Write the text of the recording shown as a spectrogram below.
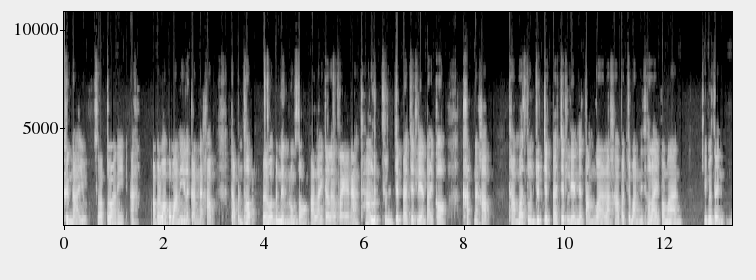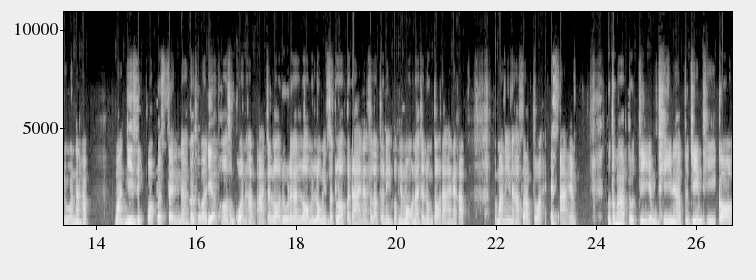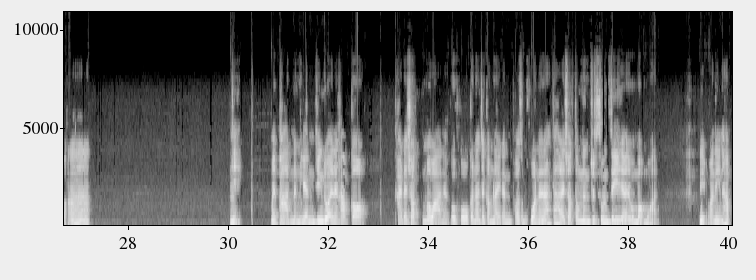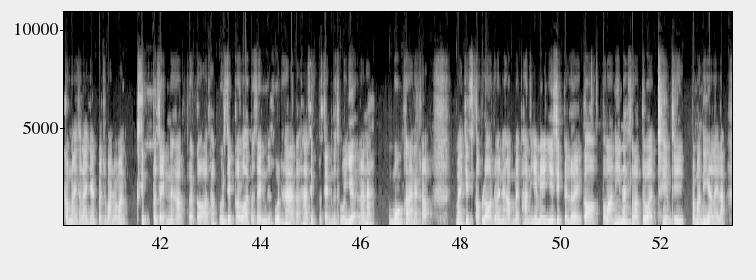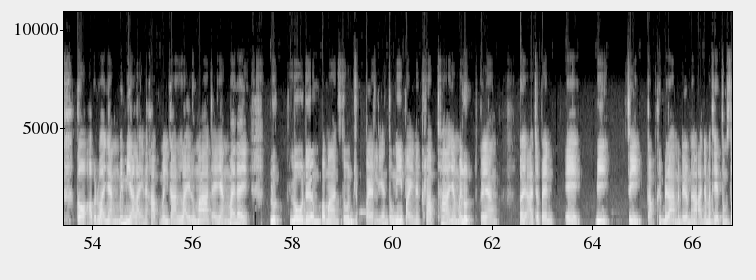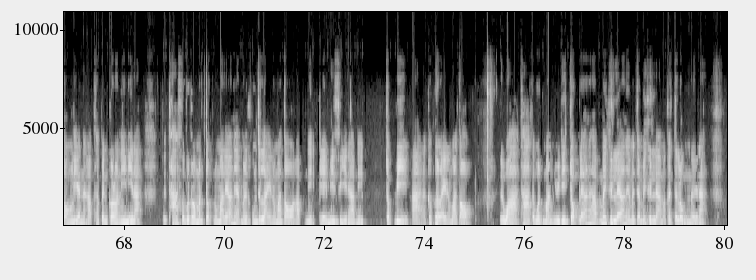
ขึ้นได้อยู่สำหรับตัวนี้อะ เอาเป็นว่าประมาณนี้แล้วกันนะครับดับเบิลท็อปหรือว่าเป็น1ลง2 อะไรก็แล้วแต่นะ ถ้าหลุด 0.87 เหรียญไปก็คัดนะครับ ถามว่า 0.787 เหรียญเนี่ยต่ำกว่าราคาปัจจุบันนี้เท่าไหร่ประมาณกี่เปอร์เซ็นต์ดูนะครับประมาณ 20 กว่าเปอร์เซ็นต์นะ ก็ถือว่าเยอะพอสมควรนะครับ อาจจะรอดูแล้วกัน รอมันลงอีกสักรอบก็ได้นะสำหรับตัวนี้ผมยังมองว่าน่าจะลงต่อได้นะครับ ประมาณนี้นะครับสำหรับตัว SRM ตัวต่อมาครับตัว GMT นะครับ ตัว GMT ก็อ่านี่ ไม่ผ่านหนึ่งเหรียญจริงด้วยนะครับ ก็ขายได้ช็อตเมื่อวานเนี่ยโอ้โหก็น่าจะกำไรกันพอสมควรนะนะถ้าอะไรช็อตตรง1.04ใช่ไหมที่ผมบอกเมื่อวานนี่วันนี้นะครับกำไรเท่าไหร่จากปัจจุบันประมาณ10%นะครับ แล้วก็ถ้าคูณ10ก็100%คูณ5ก็50%ก็ถือว่าเยอะแล้วนะ ผมมองว่านะครับ ไม่กิน stop loss ด้วยนะครับ ไม่ผ่าน EMA 20 ไปเลย ก็ประมาณนี้นะสำหรับตัว TMT ประมาณนี้อะไรล่ะ ก็เอาเป็นว่ายังไม่มีอะไรนะครับ มีการไหลลงมาแต่ยังไม่ได้หลุดโลเดิมประมาณ 0.8 เหรียญตรงนี้ไปนะครับ ถ้ายังไม่หลุดก็ยังเฮ้ยอาจจะเป็น A B C กลับขึ้นไปได้เหมือนเดิมนะครับอาจจะมาเทสตรง2เหรียญนะครับ ถ้าเป็นกรณีนี้นะ หรือถ้าสมมติว่ามันจบลงมาแล้วเนี่ยมันคงจะไหลลงมาต่อครับนี่ A B C นะครับนี่จบ B อ่าแล้วก็เพื่อไหลลงมาต่อ หรือว่าถ้าสมมติมันอยู่ดีจบแล้วนะครับ ไม่ขึ้นแล้วเนี่ยมันจะไม่ขึ้นแล้วมันก็จะลงเลยนะ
